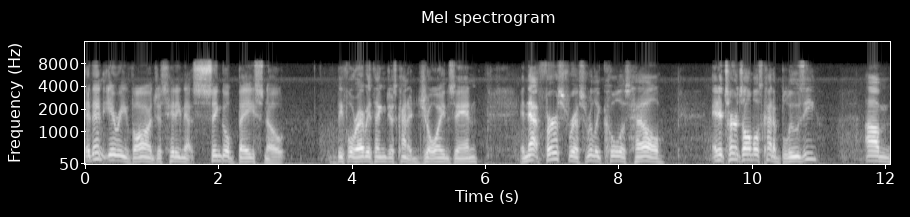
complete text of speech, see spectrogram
and then Eerie Von just hitting that single bass note before everything just kind of joins in. And that first riff's really cool as hell, and it turns almost kind of bluesy. Um,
